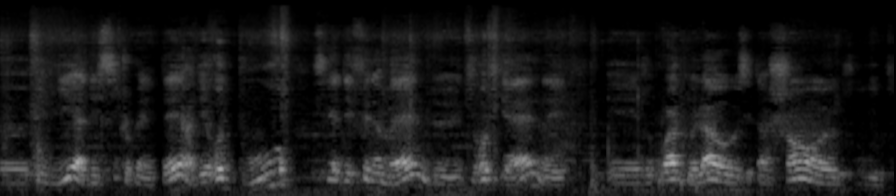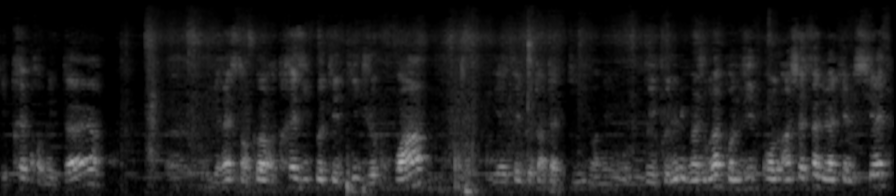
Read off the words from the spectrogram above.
euh, est liée à des cycles planétaires, à des retours, s'il y a des phénomènes qui reviennent. Et, je crois que là, euh, c'est un champ qui, est très prometteur. il reste encore très hypothétique, je crois. Il y a quelques tentatives au niveau économique. Moi, je crois qu'on vit, en cette fin du XXe siècle,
